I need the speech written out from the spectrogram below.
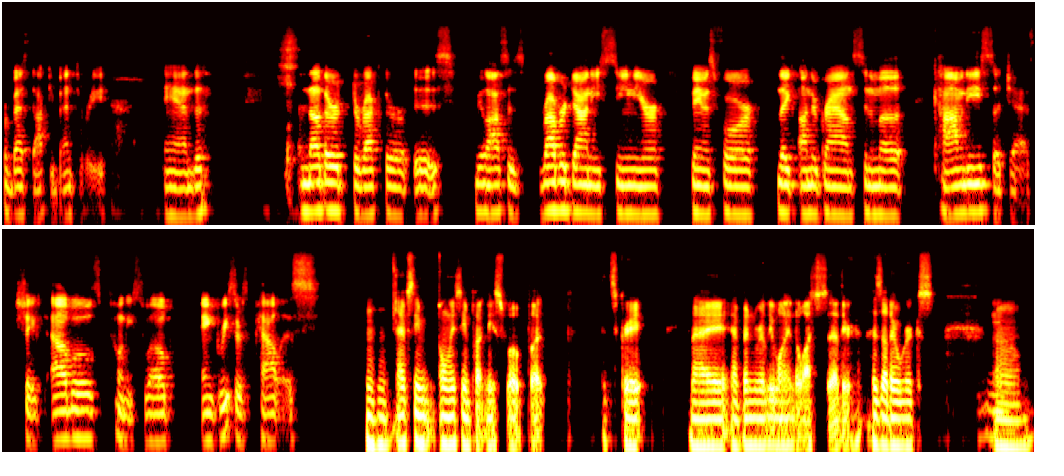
for Best Documentary. And another director is Milas's Robert Downey Sr., famous for like underground cinema comedies such as Chafed Elbows, Putney Swope, and Greaser's Palace. Mhm. I've seen only seen Putney Swope, but it's great, and I have been really wanting to watch his other his other works. Mhm. Um,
